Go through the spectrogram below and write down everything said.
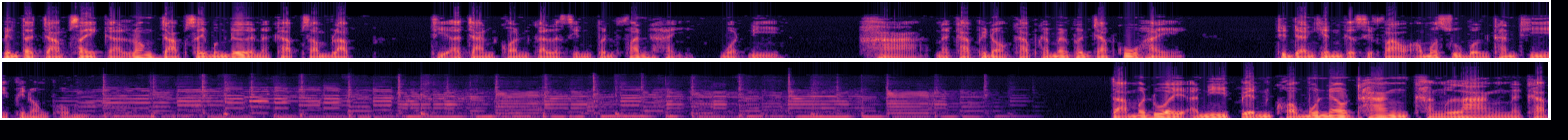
ป็นตาจับใส่กะล่องจับใส่เบิงเด้อนะครับสำหรับที่อาจารย์กรกาลสินเพิ่นฟันให้งวดนี้หานะครับ พี่น้องครับคันแม่นเพิ่นจับคู่ให้ ที่แดงเห็นกับสิฟ้าวเอามาสู่เบิงทันทีพี่น้องผมตามมาด้วยอันนี้เป็นข้อมูลแนวทางขังลางนะครับ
